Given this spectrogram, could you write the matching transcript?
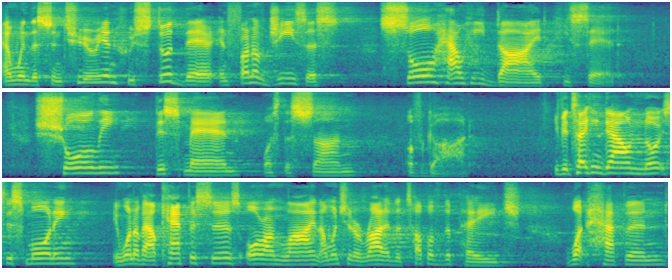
And when the centurion who stood there in front of Jesus saw how he died, he said, Surely this man was the Son of God. If you're taking down notes this morning in one of our campuses or online, I want you to write at the top of the page what happened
